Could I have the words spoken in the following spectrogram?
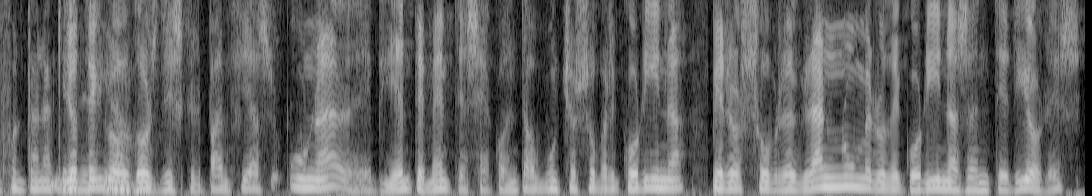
Fontana, Yo tengo dos discrepancias. Una, evidentemente, se ha contado mucho sobre Corina, pero sobre el gran número de Corinas anteriores,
